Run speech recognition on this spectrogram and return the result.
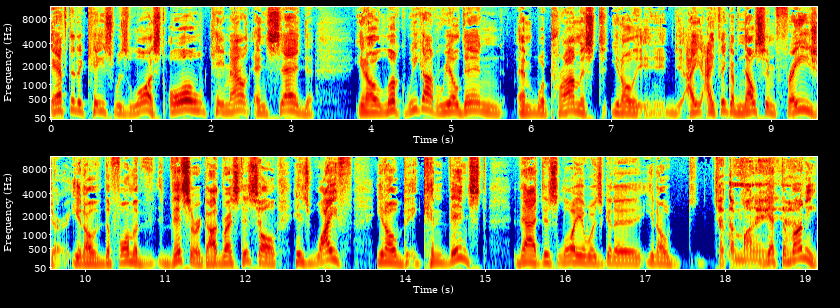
after the case was lost, all came out and said, you know, look, we got reeled in and were promised, you know, I, I think of Nelson Frazier, you know, the former Viscera, God rest his soul, his wife, you know, convinced that this lawyer was going to, you know, get the money, get the yeah. money.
